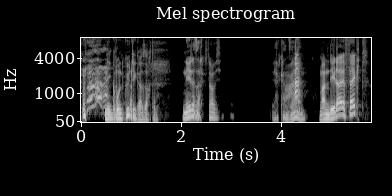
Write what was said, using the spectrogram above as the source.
nee, grundgütiger, sagt er. Nee, das sagt, glaube ich. Ja, kann Ah. sein. Mandela-Effekt?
